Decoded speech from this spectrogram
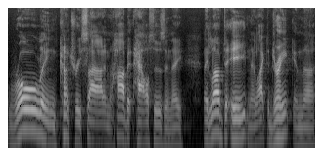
rolling countryside and the hobbit houses, and they, they love to eat and they like to drink and uh,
